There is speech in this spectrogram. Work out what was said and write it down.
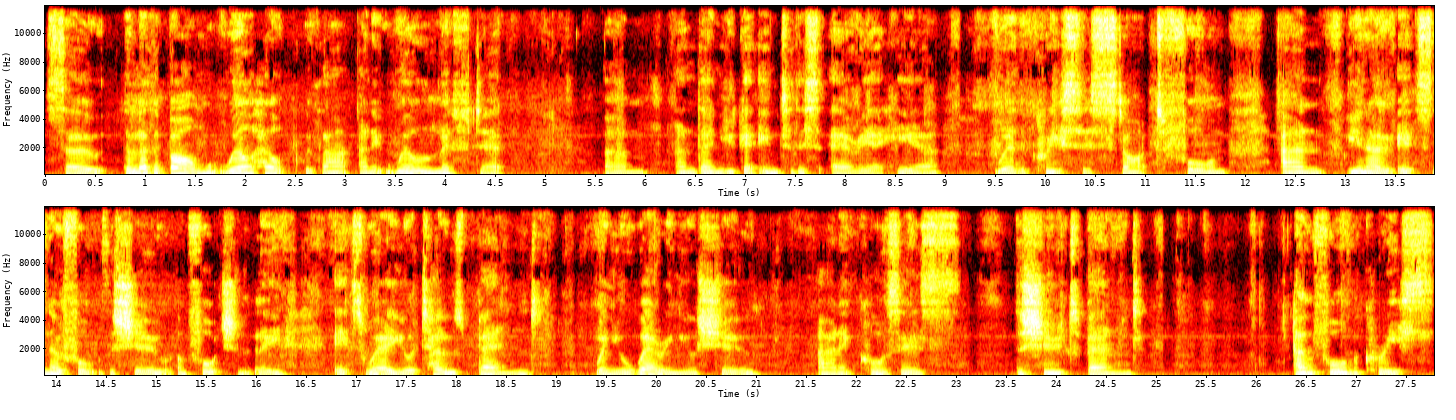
So the leather balm will help with that and it will lift it. Um, and then you get into this area here where the creases start to form. And you know, it's no fault of the shoe. Unfortunately, it's where your toes bend when you're wearing your shoe and it causes the shoe to bend and form a crease.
